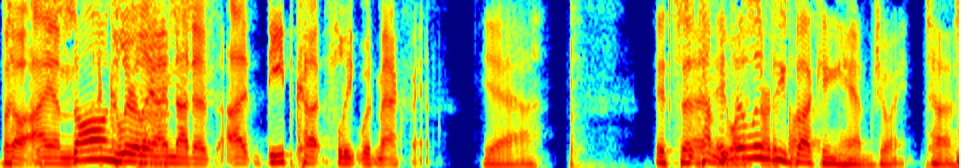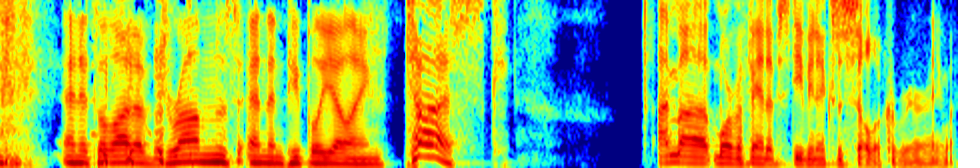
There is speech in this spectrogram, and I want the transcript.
But so I am clearly I'm not a, a deep cut Fleetwood Mac fan. Yeah, it's So a it's a Lindsey? Buckingham joint, Tusk, and it's a lot of drums and then people yelling Tusk. I'm uh, more of a fan of Stevie Nicks' solo career anyway.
